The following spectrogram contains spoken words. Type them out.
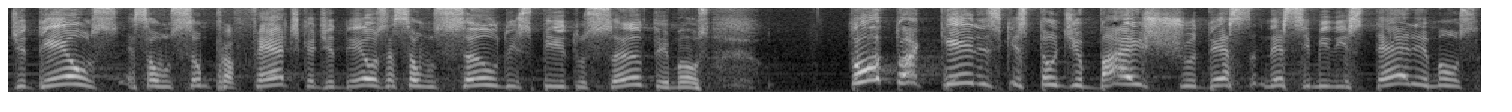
de Deus, essa unção profética de Deus, essa unção do Espírito Santo, irmãos. Todos aqueles que estão debaixo desse, nesse ministério, irmãos,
